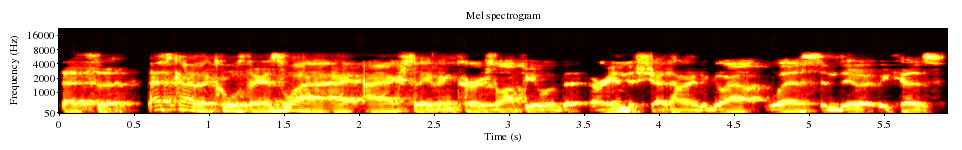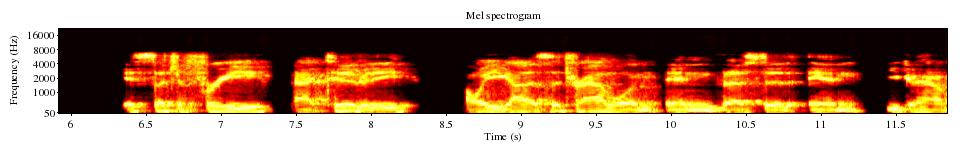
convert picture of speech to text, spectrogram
that's the that's kind of the cool thing. That's why I, I actually have encouraged a lot of people that are into shed hunting to go out west and do it because it's such a free activity all you got is the travel and, and invested and you can have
